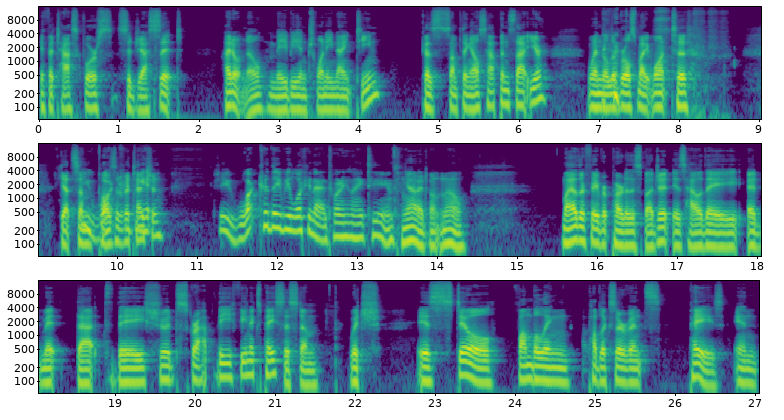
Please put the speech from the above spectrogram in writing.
if a task force suggests it, I don't know, maybe in 2019, because something else happens that year when the liberals might want to get some gee, positive attention. Gee, what could they be looking at in 2019? Yeah, I don't know. My other favorite part of this budget is how they admit that they should scrap the Phoenix Pay system, which is still fumbling public servants' pays. In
